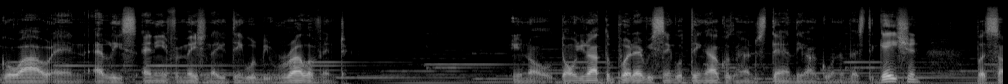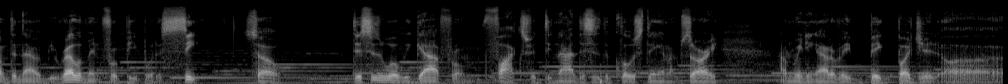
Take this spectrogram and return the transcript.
go out and at least any information that you think would be relevant you know, don't you have to put every single thing out because I understand the ongoing investigation, but something that would be relevant for people to see. So, this is what we got from Fox 59. This is the close thing, and I'm sorry, I'm reading out of a big budget, uh,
